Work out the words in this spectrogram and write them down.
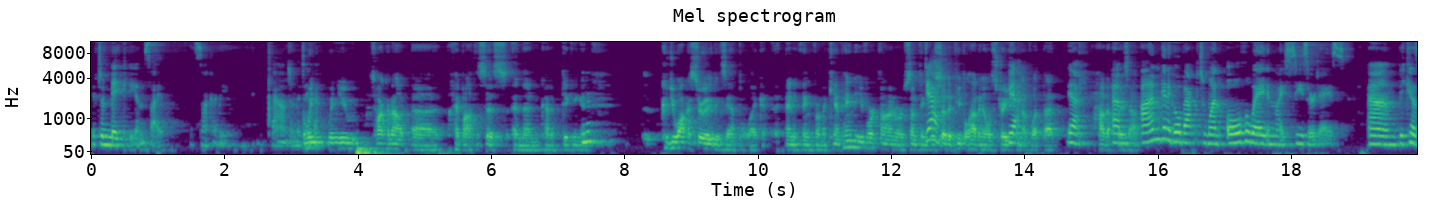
you have to make the insight. It's not going to be found in the data. When when you talk about uh, hypothesis and then kind of digging in. Mm-hmm. Could you walk us through an example, like anything from a campaign that you've worked on, or something, yeah. just so that people have an illustration yeah. of what that, yeah, how that plays um, out? I'm going to go back to one all the way in my Cesar days, um, because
